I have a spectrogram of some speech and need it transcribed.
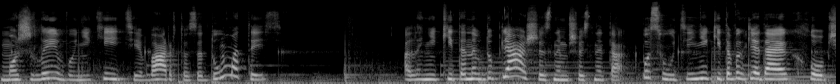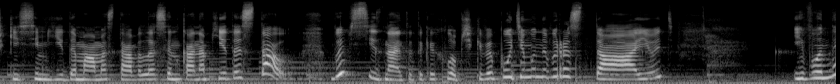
можливо Нікіті варто задуматись. Але Нікіта не вдупляє, що з ним щось не так. По суті, Нікіта виглядає як хлопчик із сім'ї, де мама ставила синка на п'єдестал. Ви всі знаєте таких хлопчиків, і потім вони виростають. І вони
